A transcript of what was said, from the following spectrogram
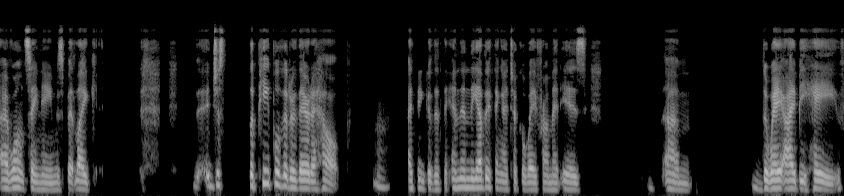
I won't say names, but like just the people that are there to help, Mm. I think are the thing. And then the other thing I took away from it is um, the way I behave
